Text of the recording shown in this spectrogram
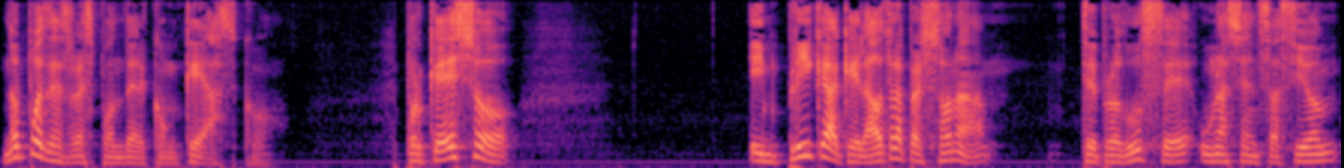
No puedes responder con qué asco. Porque eso implica que la otra persona te produce una sensación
